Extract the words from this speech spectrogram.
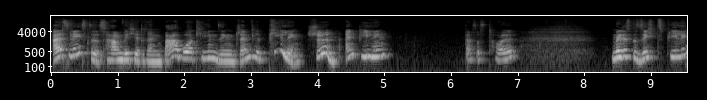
Als nächstes haben wir hier drin Barbour Cleansing Gentle Peeling. Schön, ein Peeling. Das ist toll. Mildes Gesichtspeeling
